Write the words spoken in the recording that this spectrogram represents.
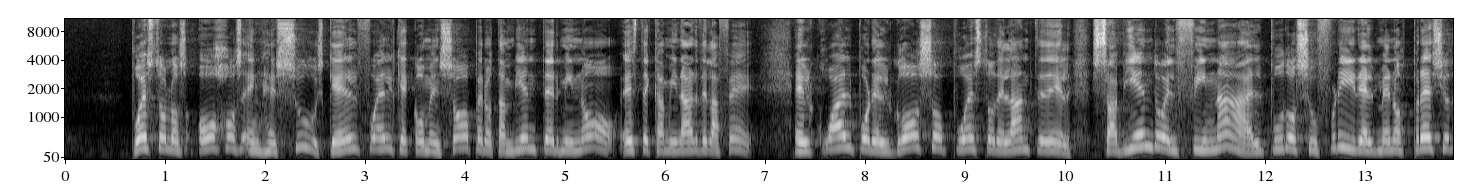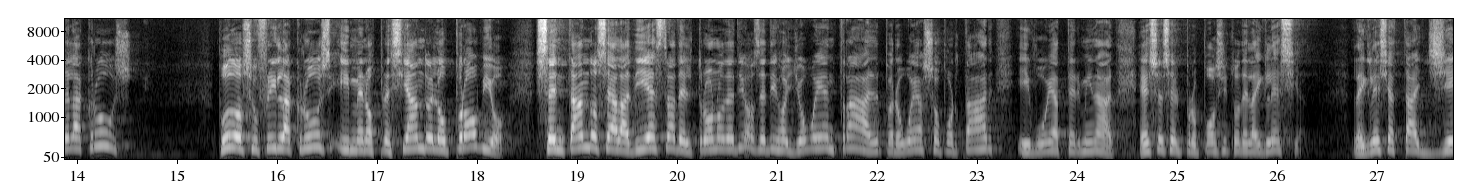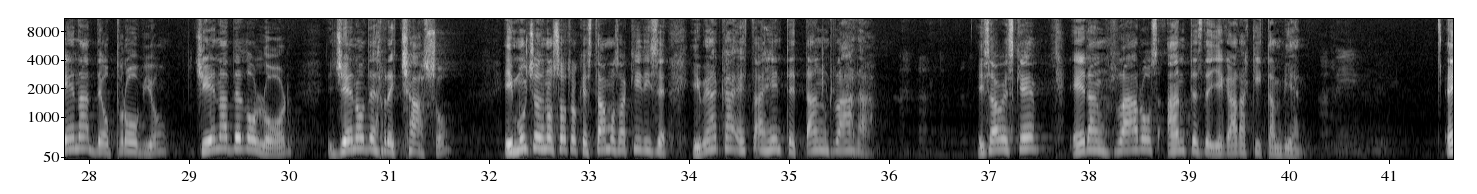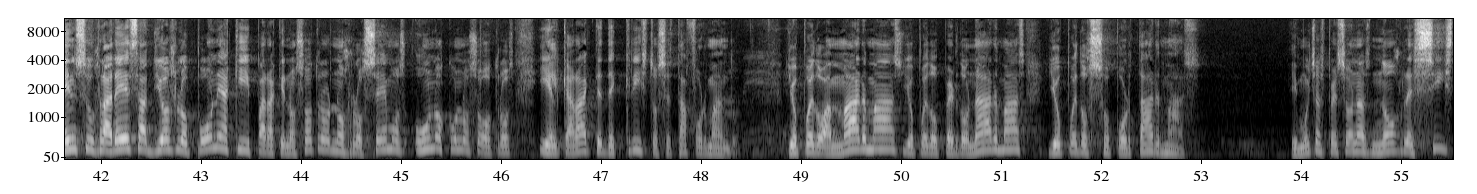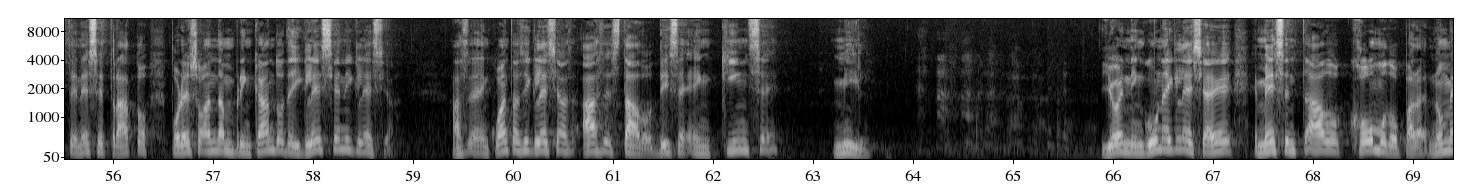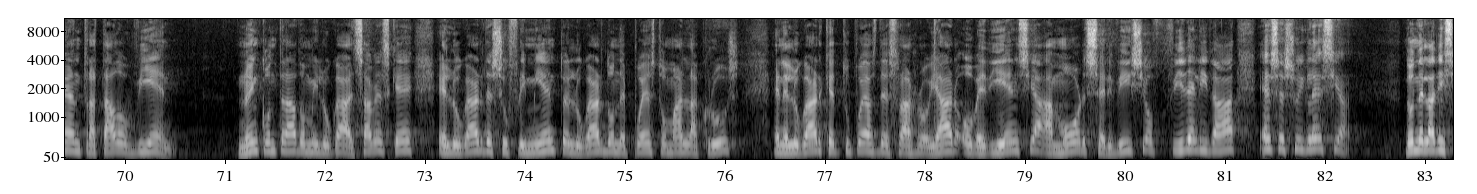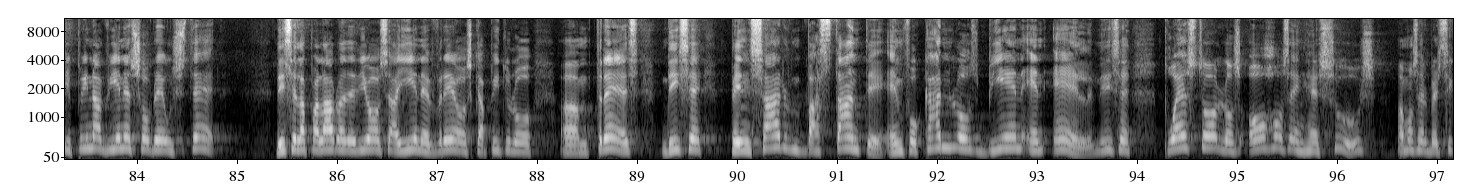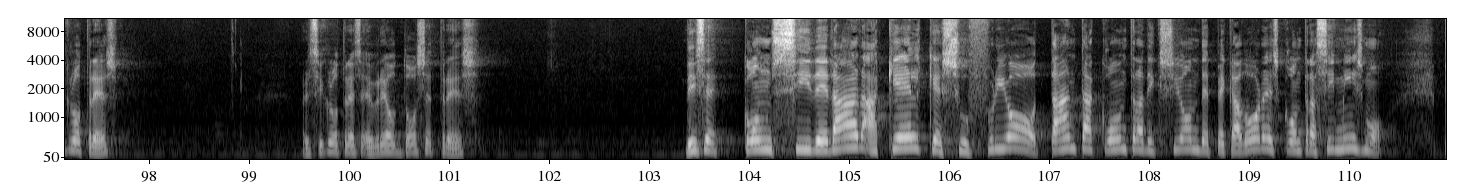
puesto los ojos en Jesús, que Él fue el que comenzó, pero también terminó este caminar de la fe, el cual por el gozo puesto delante de Él, sabiendo el final, pudo sufrir el menosprecio de la cruz. Pudo sufrir la cruz y menospreciando el oprobio, sentándose a la diestra del trono de Dios. Él dijo, yo voy a entrar, pero voy a soportar y voy a terminar. Ese es el propósito de la iglesia. La iglesia está llena de oprobio, llena de dolor, lleno de rechazo. Y muchos de nosotros que estamos aquí dicen, y ven acá esta gente tan rara. ¿Y sabes qué? Eran raros antes de llegar aquí también. En su rareza Dios lo pone aquí para que nosotros nos rocemos unos con los otros y el carácter de Cristo se está formando. Yo puedo amar más, yo puedo perdonar más, yo puedo soportar más. Y muchas personas no resisten ese trato, por eso andan brincando de iglesia en iglesia. ¿En cuántas iglesias has estado? Dice en 15 mil. Yo en ninguna iglesia me he sentado cómodo para, no me han tratado bien. No he encontrado mi lugar. ¿Sabes qué? El lugar de sufrimiento, el lugar donde puedes tomar la cruz, en el lugar que tú puedas desarrollar obediencia, amor, servicio, fidelidad, esa es su iglesia. Donde la disciplina viene sobre usted. Dice la palabra de Dios ahí en Hebreos capítulo 3, um, dice, pensar bastante, enfocarlos bien en Él. Dice, puesto los ojos en Jesús, vamos al versículo 3, versículo 3, Hebreos 12, 3. Dice, considerar aquel que sufrió tanta contradicción de pecadores contra sí mismo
